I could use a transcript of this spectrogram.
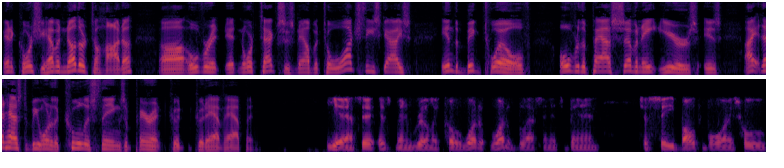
And of course, you have another Texada uh, over at, at North Texas now, but to watch these guys in the Big 12 over the past seven, eight years is. I, that has to be one of the coolest things a parent could could have happen. Yes, it, has been really cool. What a, what a blessing it's been to see both boys who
